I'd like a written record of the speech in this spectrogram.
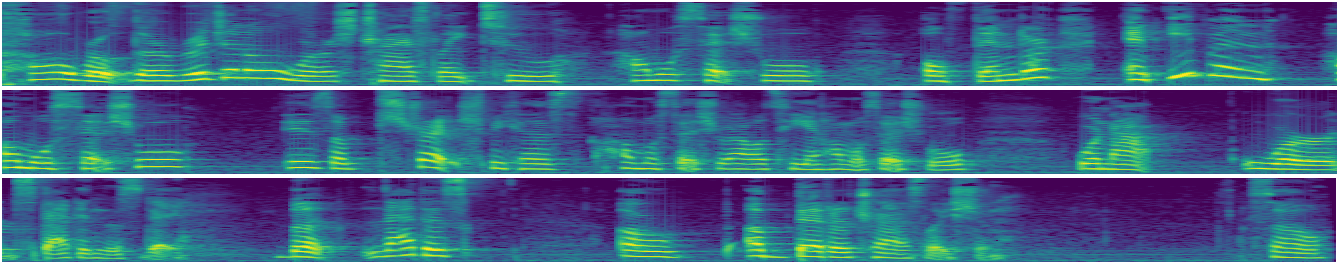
Paul wrote, the original words translate to homosexual offender. And even homosexual is a stretch because homosexuality and homosexual were not words back in this day. But that is a, a better translation. So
